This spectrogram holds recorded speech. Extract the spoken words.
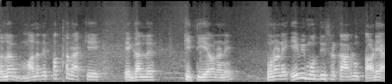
ਮਤਲਬ ਮਨ ਦੇ ਪੱਥਰ ਰੱਖ ਕੇ ਇਹ ਗੱਲ ਕੀਤੀ ਹੈ ਉਹਨਾਂ ਨੇ ਉਹਨਾਂ ਨੇ ਇਹ ਵੀ ਮੋਦੀ ਸਰਕਾਰ ਨੂੰ ਤਾੜਿਆ।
